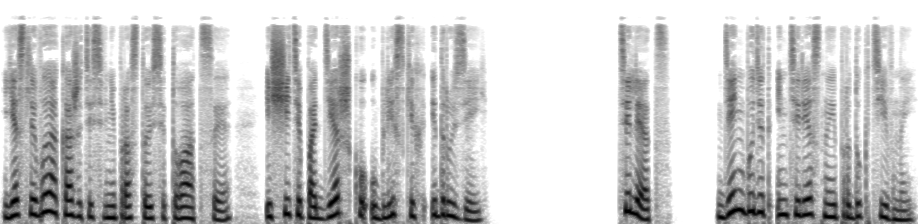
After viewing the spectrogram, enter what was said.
если вы окажетесь в непростой ситуации, ищите поддержку у близких и друзей. Телец. День будет интересный и продуктивный,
